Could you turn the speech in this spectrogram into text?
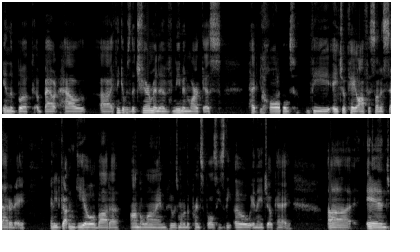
in the book about how uh, I think it was the chairman of Neiman Marcus had yep. called the HOK office on a Saturday, and he'd gotten Gyo Obata on the line, who was one of the principals. He's the O in HOK, uh, and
